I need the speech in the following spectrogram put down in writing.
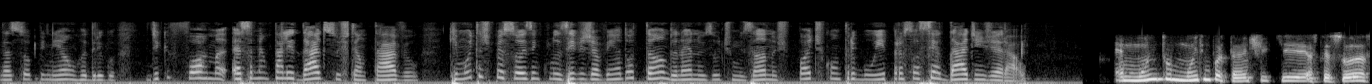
Na sua opinião, Rodrigo, de que forma essa mentalidade sustentável, que muitas pessoas, inclusive, já vêm adotando né, nos últimos anos, pode contribuir para a sociedade em geral? É muito, muito importante que as pessoas,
